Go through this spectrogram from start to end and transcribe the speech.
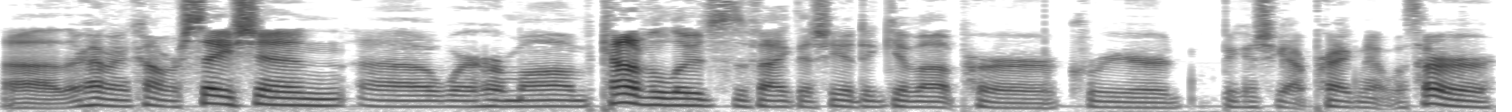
Uh, they're having a conversation uh, where her mom kind of alludes to the fact that she had to give up her career because she got pregnant with her.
